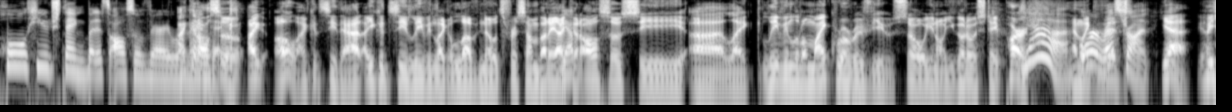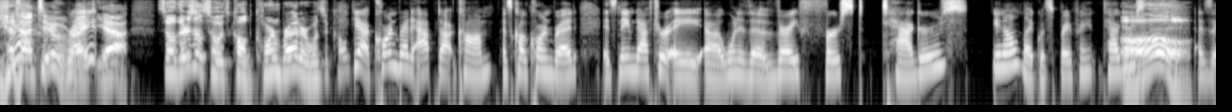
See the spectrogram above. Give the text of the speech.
whole huge thing, but it's also very romantic. I could also, I oh, I could see that. You could see leaving like a love notes for somebody. I could also see uh, like leaving little micro reviews. So you know, you go to a state park, Yeah, and or like a this- restaurant. Yeah, yeah, that too, right? right? Yeah. So there's a so it's called cornbread or what's it called? Yeah, cornbreadapp.com. It's called Cornbread. It's named after a uh, one of the very first taggers, you know, like with spray paint taggers. Oh, As uh,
